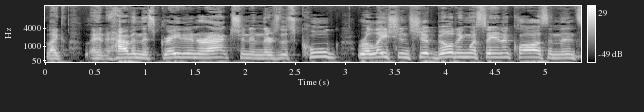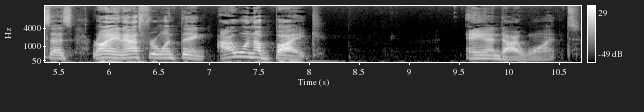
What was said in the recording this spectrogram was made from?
like and having this great interaction and there's this cool relationship building with Santa Claus and then says, "Ryan, ask for one thing. I want a bike and I want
